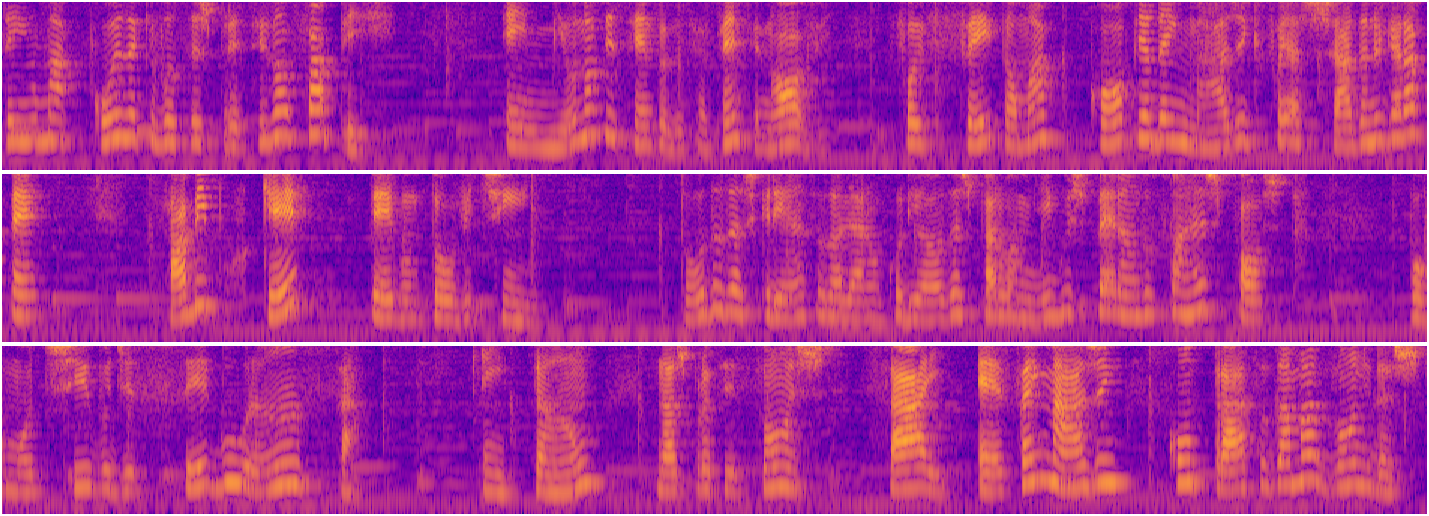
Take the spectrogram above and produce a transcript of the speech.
Tem uma coisa que vocês precisam saber. Em 1969, foi feita uma cópia da imagem que foi achada no Igarapé. Sabem por quê? perguntou Vitinho. Todas as crianças olharam curiosas para o amigo esperando sua resposta. Por motivo de segurança. Então, nas procissões sai essa imagem com traços amazônidas,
